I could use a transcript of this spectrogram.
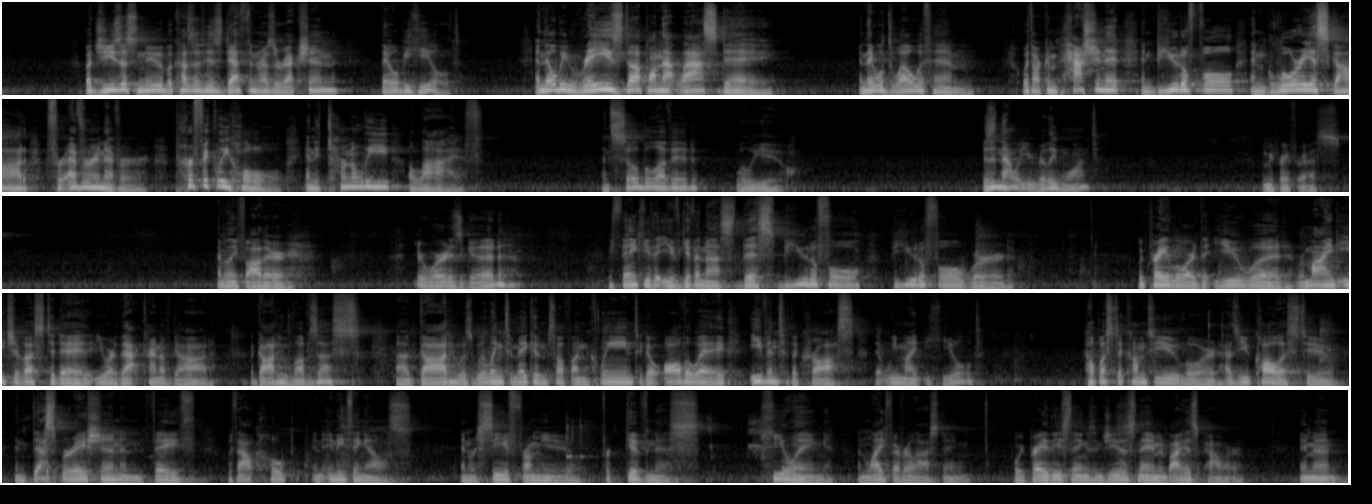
But Jesus knew because of his death and resurrection, they will be healed. And they'll be raised up on that last day. And they will dwell with him, with our compassionate and beautiful and glorious God forever and ever, perfectly whole and eternally alive. And so, beloved, will you. Isn't that what you really want? Let me pray for us. Heavenly Father, your word is good. We thank you that you've given us this beautiful, beautiful word. We pray, Lord, that you would remind each of us today that you are that kind of God, a God who loves us, a God who is willing to make himself unclean, to go all the way, even to the cross, that we might be healed. Help us to come to you, Lord, as you call us to, in desperation and faith, without hope in anything else, and receive from you forgiveness healing, and life everlasting. For we pray these things in Jesus' name and by his power. Amen.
